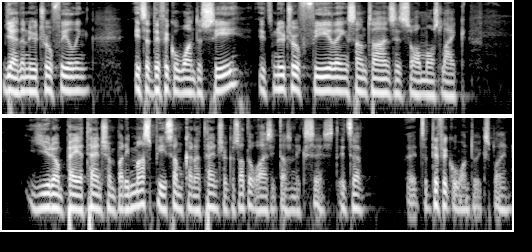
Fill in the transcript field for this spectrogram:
yeah the neutral feeling it's a difficult one to see. It's neutral feeling sometimes it's almost like you don't pay attention but it must be some kind of attention because otherwise it doesn't exist. It's a it's a difficult one to explain.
